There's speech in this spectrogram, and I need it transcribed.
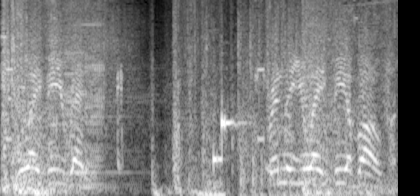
UAV ready. Friendly UAV above.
